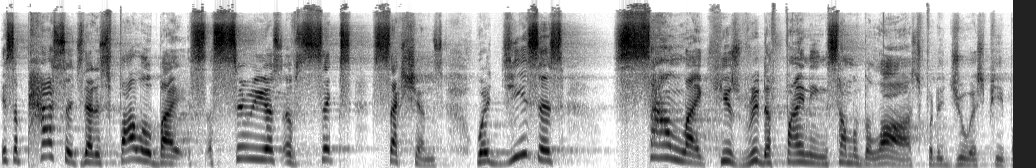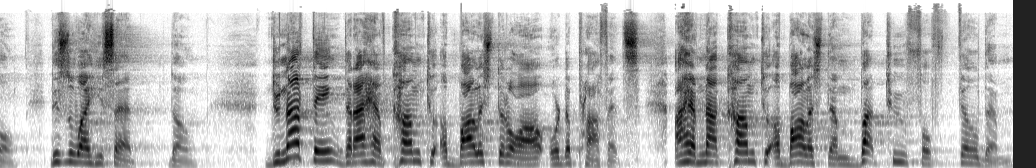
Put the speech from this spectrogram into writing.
is a passage that is followed by a series of six sections where Jesus sound like he's redefining some of the laws for the Jewish people. This is what he said, though. Do not think that I have come to abolish the law or the prophets. I have not come to abolish them, but to fulfill them.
